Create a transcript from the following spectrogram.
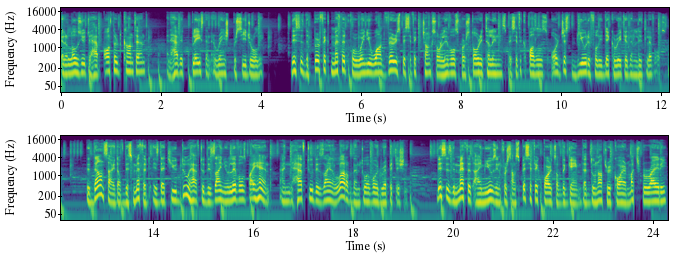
It allows you to have authored content and have it placed and arranged procedurally. This is the perfect method for when you want very specific chunks or levels for storytelling, specific puzzles, or just beautifully decorated and lit levels. The downside of this method is that you do have to design your levels by hand and have to design a lot of them to avoid repetition. This is the method I'm using for some specific parts of the game that do not require much variety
